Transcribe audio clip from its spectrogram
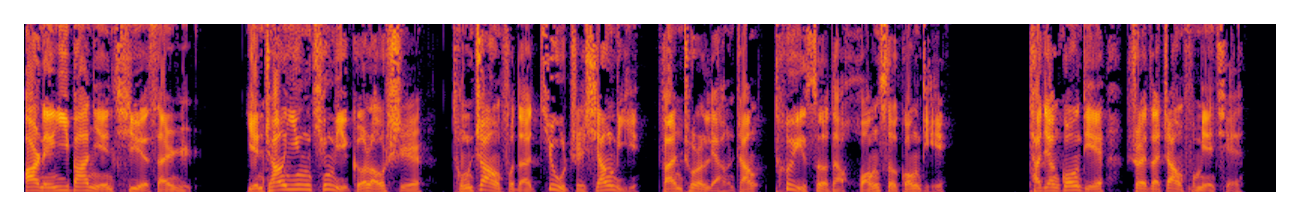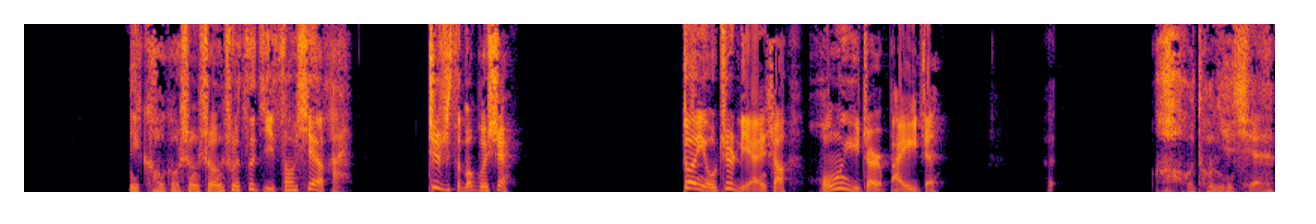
二零一八年七月三日，尹长英清理阁楼时，从丈夫的旧纸箱里翻出了两张褪色的黄色光碟，她将光碟摔在丈夫面前。你口口声声说自己遭陷害，这是怎么回事？段有志脸上红一阵白一阵。好多年前，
